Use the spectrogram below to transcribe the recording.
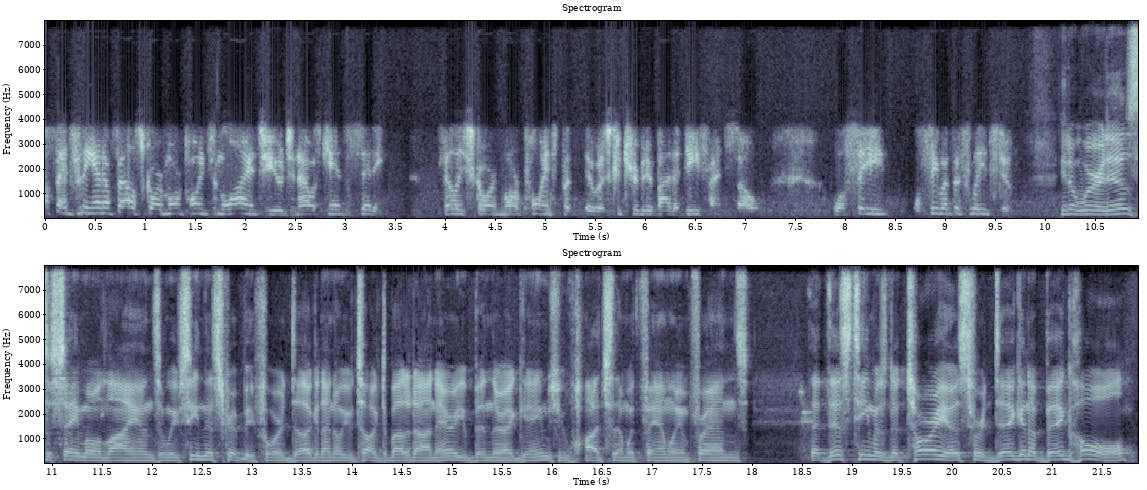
offense in the NFL scored more points than the Lions, huge, and that was Kansas City. Philly scored more points, but it was contributed by the defense. So we'll see. We'll see what this leads to. You know where it is the same old Lions, and we've seen this script before, Doug. And I know you've talked about it on air. You've been there at games. you've watched them with family and friends. That this team is notorious for digging a big hole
